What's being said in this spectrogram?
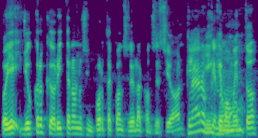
Oye, yo creo que ahorita no nos importa cuándo se dio la concesión, claro y en qué momento,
